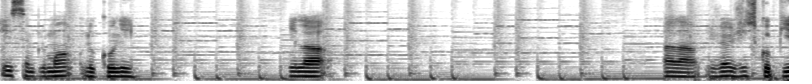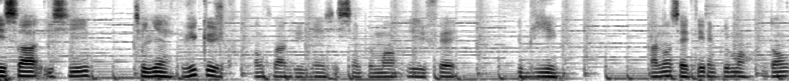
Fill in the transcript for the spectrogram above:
et simplement le coller. Et là, voilà, je vais juste copier ça ici, ce lien. Vu que je... Donc là, je viens ici simplement et je fais publier. Maintenant, ça a été simplement. Donc,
